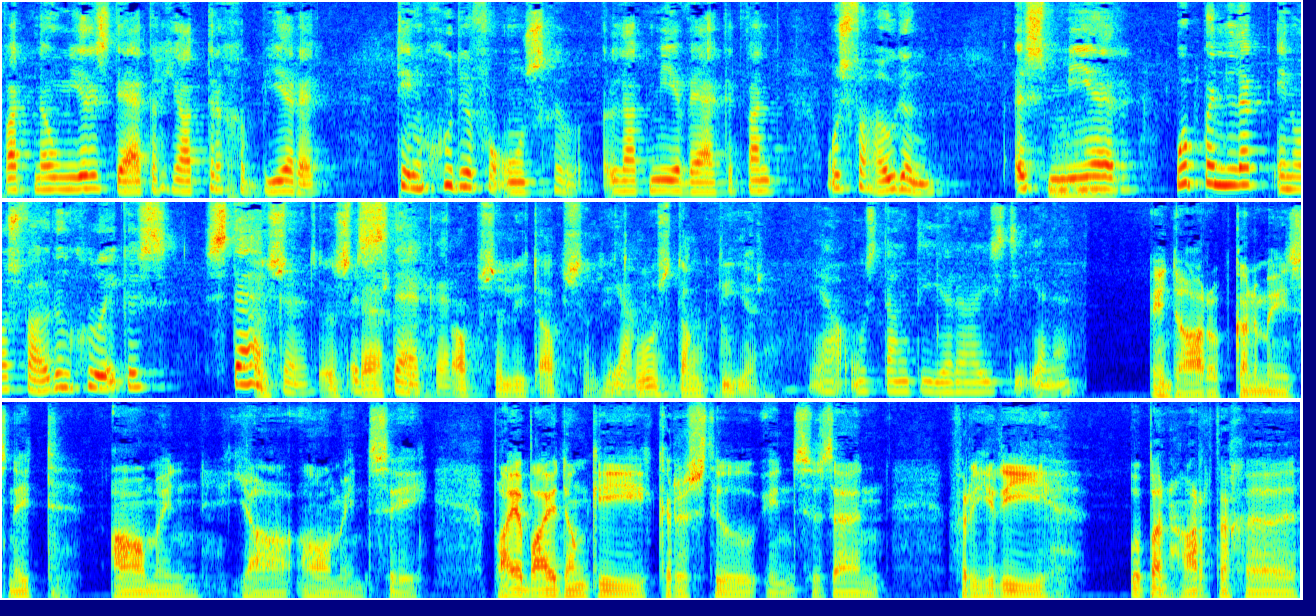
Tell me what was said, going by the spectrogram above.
wat nou meer as 30 jaar terug gebeur het, ten goeie vir ons laat meewerk het want ons verhouding is hmm. meer openlik en ons verhouding glo ek is sterker. Is, is, sterker. is sterker. Absoluut, absoluut. Ja. Ons dank die Here. Ja, ons dank die Here, hy is die ene. En daarop kan 'n mens net amen, ja, amen sê. Baie baie dankie Christo en Susan vir hierdie openhartige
